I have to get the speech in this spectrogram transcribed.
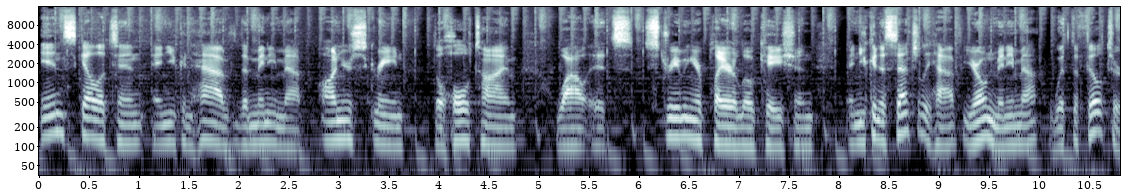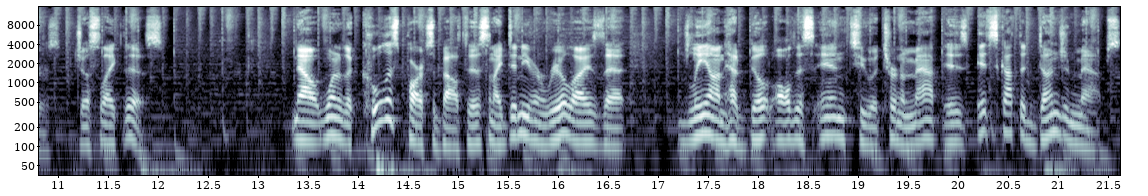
in Skeleton, and you can have the minimap on your screen the whole time while it's streaming your player location. And you can essentially have your own minimap with the filters, just like this. Now, one of the coolest parts about this, and I didn't even realize that Leon had built all this into Aeternum map is it's got the dungeon maps.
